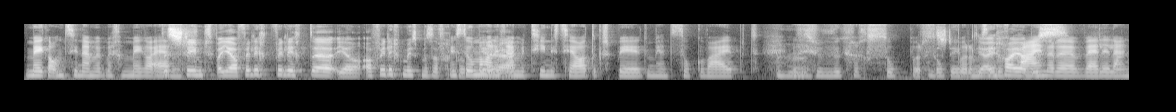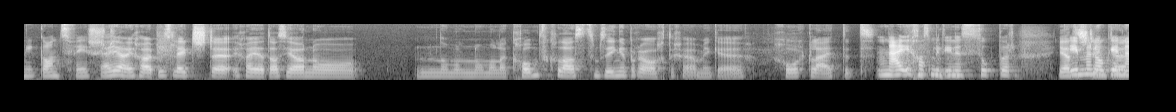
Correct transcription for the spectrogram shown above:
Mega. Und sie nehmen mich mega ernst. Das stimmt. Ja, vielleicht, vielleicht, äh, ja, aber vielleicht müssen wir es einfach Im Sommer habe ich auch mit Teenies Theater gespielt und wir haben so geweibt. Es ist wirklich super, super. Wir Ja, sind ich auf habe ja bis- einer Wellenlänge ganz fest. Ja, ja, ich habe bis letzte, ich habe ja das Jahr noch, noch, mal, noch mal eine Kampfklasse zum Singen gebracht. Ich habe mich äh, Chor geleitet. Nein, ich habe es mit ihnen super. Ja, das Immer noch ja, genau-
